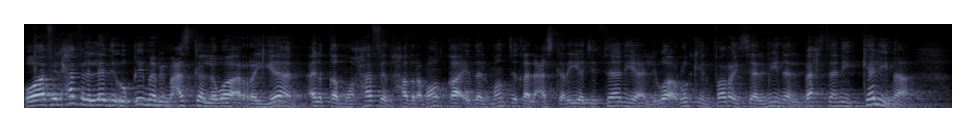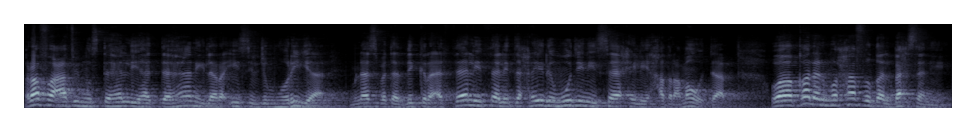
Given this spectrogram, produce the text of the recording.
وفي الحفل الذي أقيم بمعسكر لواء الريان ألقى محافظ حضرموت قائد المنطقة العسكرية الثانية اللواء ركن فرج سالمين البحثني كلمة رفع في مستهلها التهاني لرئيس الجمهورية بمناسبة الذكرى الثالثة لتحرير مدن ساحل حضرموت وقال المحافظ البحسني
